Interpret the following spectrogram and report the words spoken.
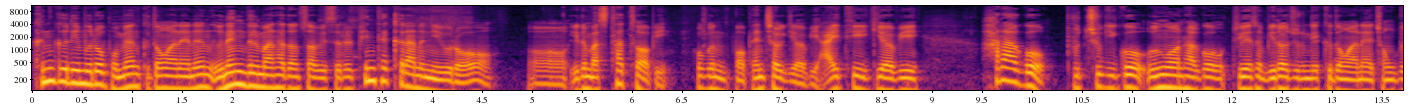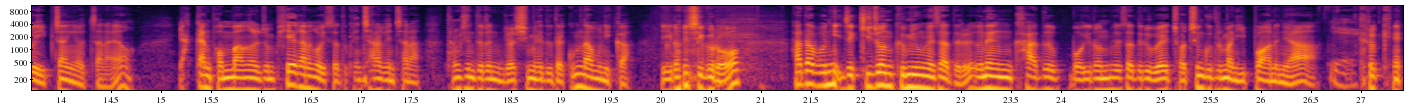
큰 그림으로 보면 그 동안에는 은행들만 하던 서비스를 핀테크라는 이유로 어 이른바 스타트업이 혹은 뭐 벤처 기업이 IT 기업이 하라고 부추기고 응원하고 뒤에서 밀어주는 게 그동안의 정부의 입장이었잖아요. 약간 법망을 좀 피해가는 거 있어도 괜찮아 괜찮아. 당신들은 열심히 해도 돼 꿈나무니까. 이런 식으로 하다 보니 이제 기존 금융회사들, 은행 카드 뭐 이런 회사들이 왜 저 친구들만 이뻐하느냐. 예. 그렇게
